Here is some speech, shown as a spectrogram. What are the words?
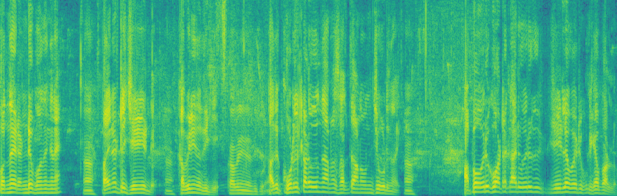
ഒന്ന് രണ്ട് മൂന്ന് ഇങ്ങനെ പതിനെട്ട് ചിഴിയുണ്ട് കബനി നദിക്ക്. കബനി നദിക്ക്. അത് കൂടൽക്കടവ് എന്ന് പറഞ്ഞ സ്ഥലത്താണ് ഒന്നിച്ചു കൂടുന്നത്. അപ്പോൾ ഒരു കോട്ടക്കാർ ഒരു ചിഴിയിലെ പോയിട്ട് കുളിക്കാൻ പാടുള്ളൂ.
